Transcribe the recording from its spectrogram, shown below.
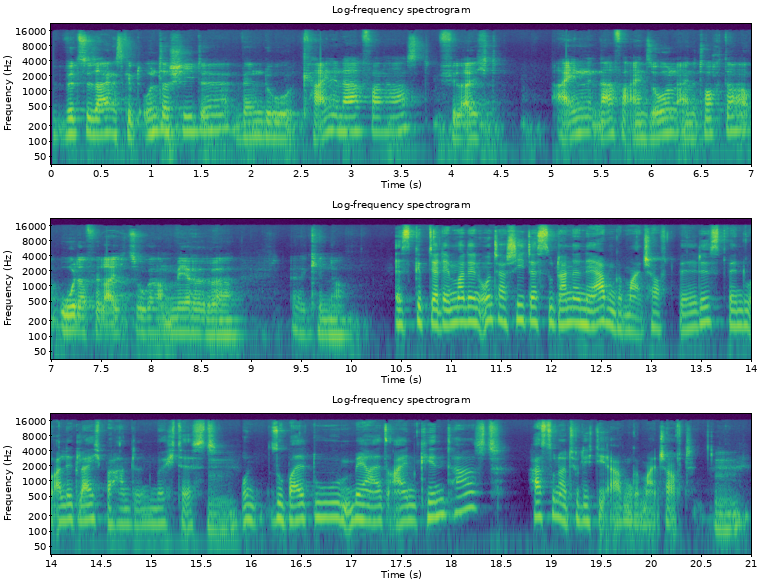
Würdest du sagen, es gibt Unterschiede, wenn du keine Nachfahren hast, vielleicht ein Nachfahr, ein Sohn, eine Tochter oder vielleicht sogar mehrere äh, Kinder. Es gibt ja immer den Unterschied, dass du dann eine Erbengemeinschaft bildest, wenn du alle gleich behandeln möchtest. Mhm. Und sobald du mehr als ein Kind hast, hast du natürlich die Erbengemeinschaft. Mhm.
